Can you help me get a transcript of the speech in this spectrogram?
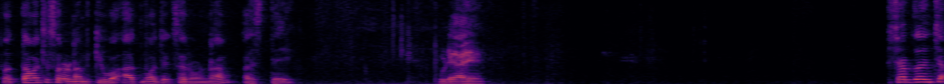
स्वतःवाचक सर्वनाम किंवा आत्मवाचक सर्वनाम असते. पुढे आहे. शब्दांच्या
